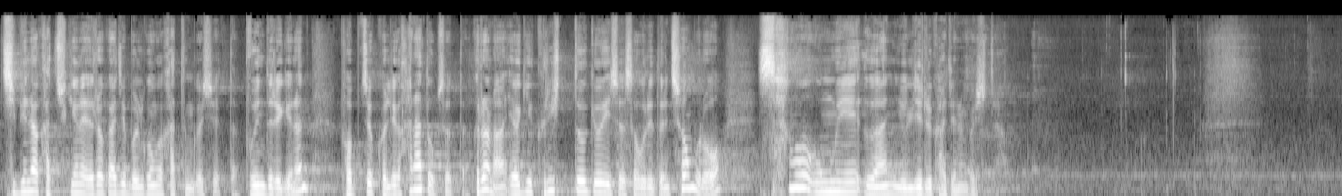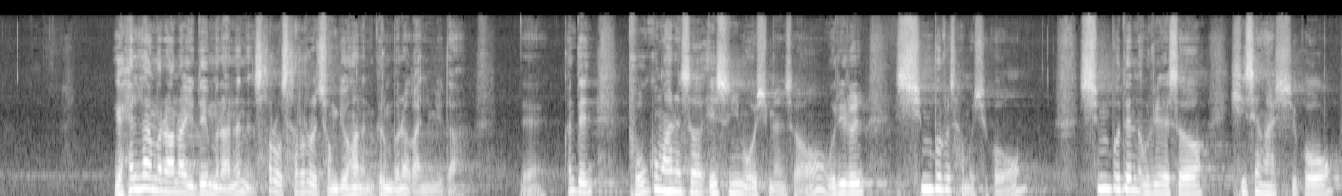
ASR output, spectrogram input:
집이나 가축이나 여러 가지 물건과 같은 것이었다. 부인들에게는 법적 권리가 하나도 없었다. 그러나 여기 그리스도교에 있어서 우리들은 처음으로 상호 의무에 의한 윤리를 가지는 것이다. 그러니까 헬라 문화나 유대 문화는 서로 서로를 존경하는 그런 문화가 아닙니다. 네. 근데 복음 안에서 예수님 오시면서 우리를 신부로 삼으시고 신부된 우리에서 희생하시고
